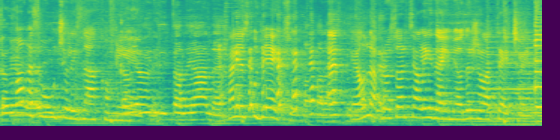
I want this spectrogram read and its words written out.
Koga smo učili znakovni jezik? Italijane. Talijansku djecu. E onda, profesorica Lida im je održala tečaj.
